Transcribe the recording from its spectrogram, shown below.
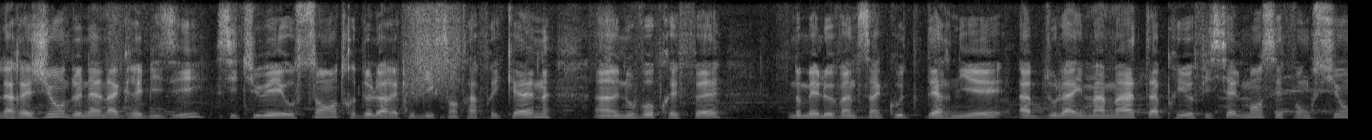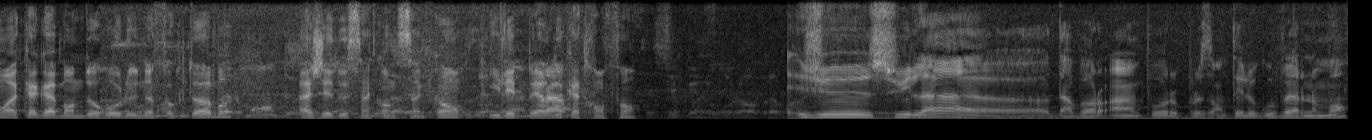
La région de Nana Grébizi, située au centre de la République centrafricaine, a un nouveau préfet. Nommé le 25 août dernier, Abdoulaye Mamat a pris officiellement ses fonctions à Kagabandoro le 9 octobre. Âgé de 55 ans, il est père de quatre enfants. Je suis là euh, d'abord un pour représenter le gouvernement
